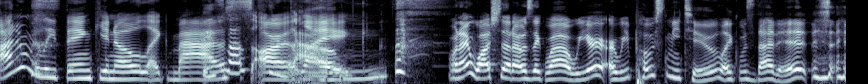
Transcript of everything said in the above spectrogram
i don't really think you know like masks are like when I watched that, I was like, wow, we are, are we post Me Too? Like, was that it? Is, is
